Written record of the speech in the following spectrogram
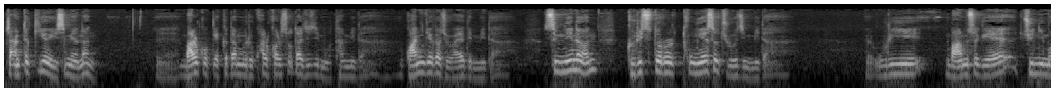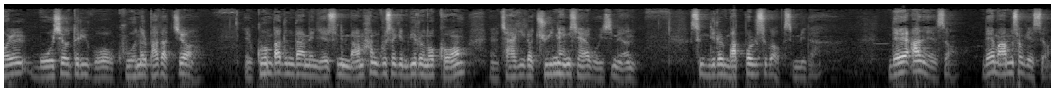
잔뜩 끼어 있으면은 맑고 깨끗한 물이 콸콸 쏟아지지 못합니다. 관계가 좋아야 됩니다. 승리는 그리스도를 통해서 주어집니다. 우리 마음속에 주님을 모셔드리고 구원을 받았죠. 예, 구원받은 다음에 예수님 마음 한구석에 밀어놓고 예, 자기가 주인 행세하고 있으면 승리를 맛볼 수가 없습니다. 내 안에서, 내 마음 속에서,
